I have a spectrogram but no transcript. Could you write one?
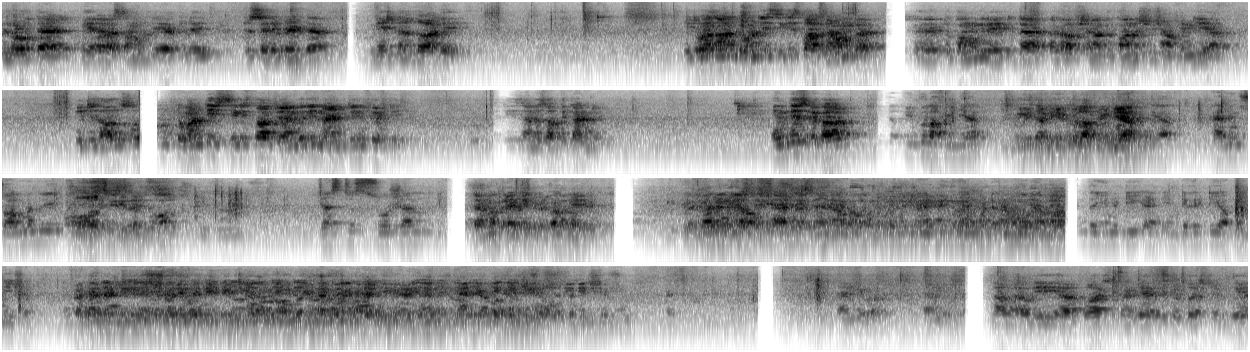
Know that we have assembled here today to celebrate the National Law Day. It was on 26th of November uh, to commemorate the adoption of the Constitution of India. It is also on 26th of January 1950. Citizens of the country. In this regard, The people of India we the people of India, having solemnly all citizens, justice, social, democratic republic, equality of status and opportunity the unity and integrity of the nation. Thank you, Lord. Now, every uh, participant here is requested. We have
